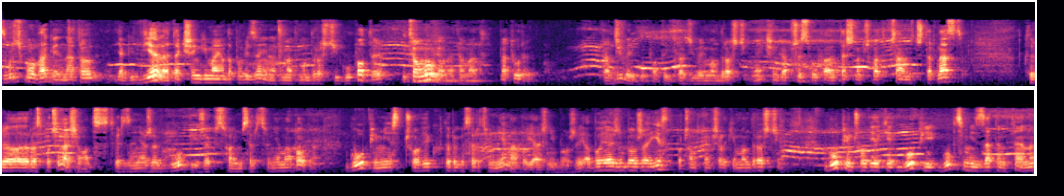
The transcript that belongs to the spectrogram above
zwróćmy uwagę na to, jak wiele te księgi mają do powiedzenia na temat mądrości i głupoty i co mówią na temat natury prawdziwej głupoty i prawdziwej mądrości. Nie? Księga Przysłów, ale też na przykład Psalm 14, który rozpoczyna się od stwierdzenia, że głupi, że w swoim sercu nie ma Boga. Głupim jest człowiek, którego sercu nie ma bojaźni Bożej, a bojaźń Boża jest początkiem wszelkiej mądrości. Głupim człowiekiem, głupi, głupcem jest zatem ten,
